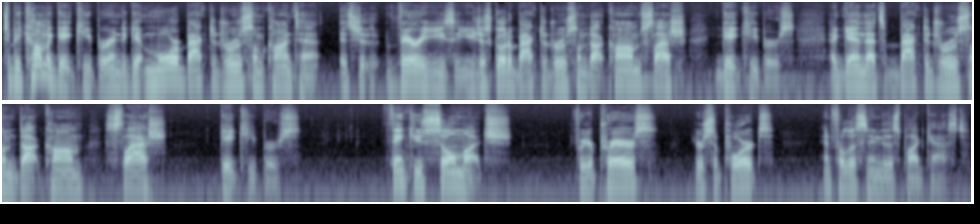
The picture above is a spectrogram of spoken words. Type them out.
To become a gatekeeper and to get more Back to Jerusalem content, it's just very easy. You just go to backtojerusalem.com slash gatekeepers. Again, that's backtojerusalem.com slash gatekeepers. Thank you so much for your prayers, your support, and for listening to this podcast.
